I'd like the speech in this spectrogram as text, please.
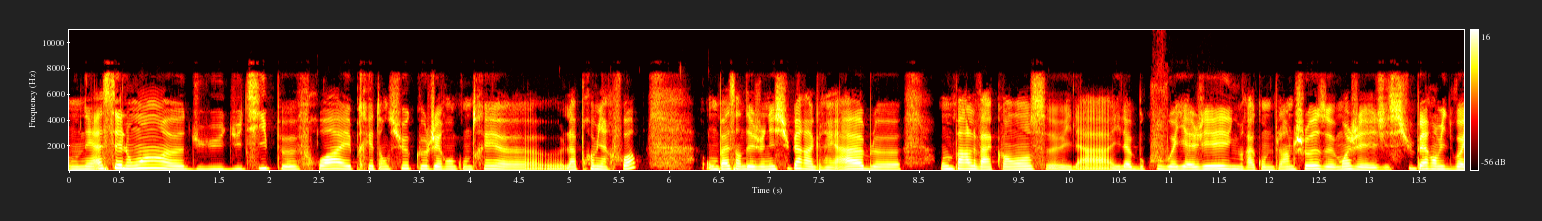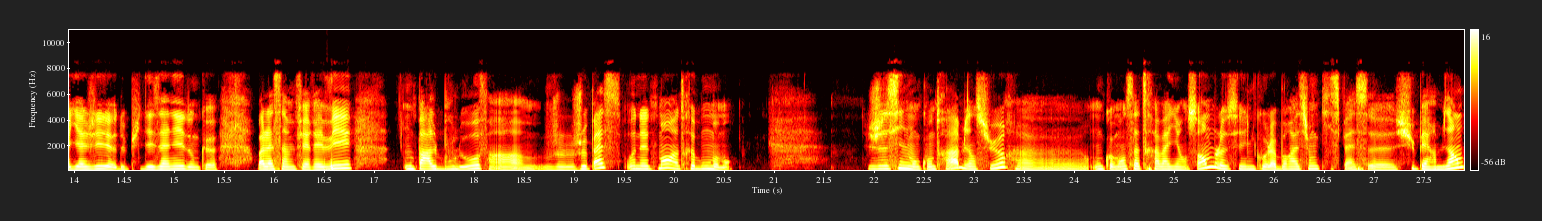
on est assez loin euh, du, type euh, froid et prétentieux que j'ai rencontré euh, la première fois. On passe un déjeuner super agréable, on parle vacances, il, a, il a beaucoup voyagé, il me raconte plein de choses. Moi, j'ai super envie de voyager depuis des années, donc voilà, ça me fait rêver. On parle boulot, enfin, je passe honnêtement un très bon moment. Je signe mon contrat, bien sûr. Euh, on commence à travailler ensemble. C'est une collaboration qui se passe euh, super bien.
